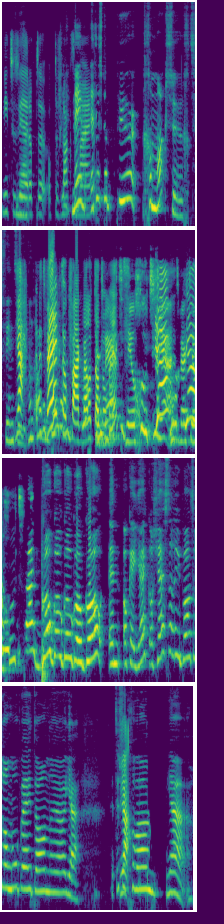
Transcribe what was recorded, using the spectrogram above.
Niet zozeer Ja. op, de, op de vlakte, Nee, maar... het is een puur gemakzucht, vind Ja, ik. Want en het werkt ook vaak wel op dat Het werkt moment. heel goed. Ja, het werkt heel goed. Go, go, go, go, go. En oké, jij, als jij snel je boterham opeet, dan eh, ja. Het is Ja. ook gewoon, ja.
